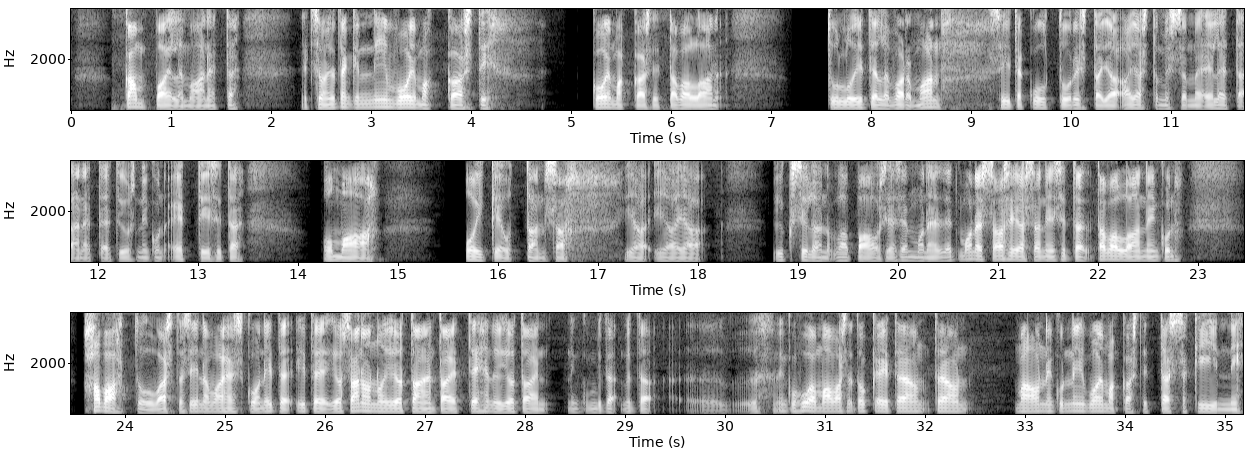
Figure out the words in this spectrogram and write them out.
kamppailemaan, että, että se on jotenkin niin voimakkaasti, voimakkaasti tavallaan tullut itselle varmaan siitä kulttuurista ja ajasta, missä me eletään, että, että just niin kuin etsii sitä – omaa oikeuttansa ja, ja, ja yksilön vapaus ja semmoinen, että monessa asiassa niin sitä tavallaan niin kuin havahtuu vasta siinä vaiheessa, kun on itse jo sanonut jotain tai tehnyt jotain, niin kuin mitä, mitä äh, niin kuin huomaa vasta, että okei, tämä on, tämä on, mä oon niin, kuin niin voimakkaasti tässä kiinni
